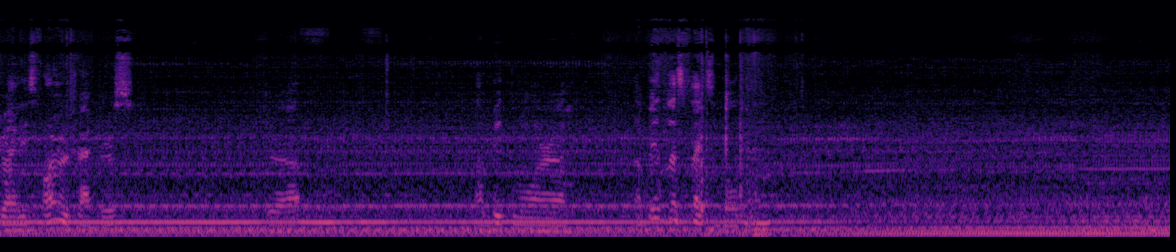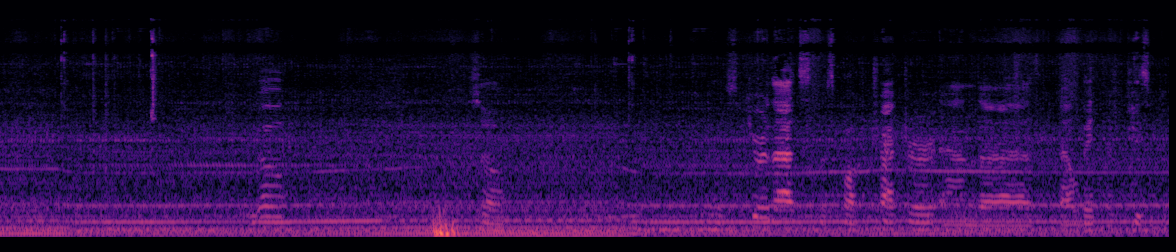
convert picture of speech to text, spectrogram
drive these farmer tractors, they're uh, a bit more, uh, a bit less flexible. We go. So secure that. Let's park the tractor and uh, that'll be basically.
